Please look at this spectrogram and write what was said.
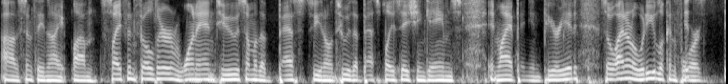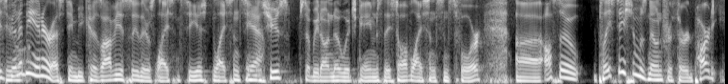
Uh, Symphony of the Night, um, Siphon Filter, one and two, some of the best, you know, two of the best PlayStation games, in my opinion, period. So I don't know. What are you looking for? It's, it's going to be interesting because obviously there's licensing licensing Yeah. issues, so we don't know which games they still have licenses for. Uh, also, PlayStation was known for third party.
